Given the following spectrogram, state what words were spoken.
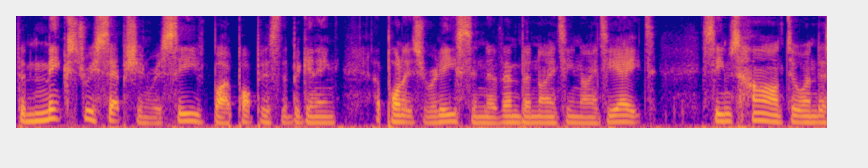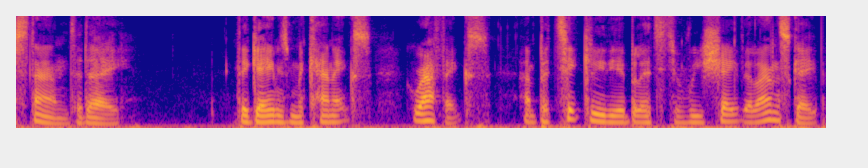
The mixed reception received by Populous at the beginning upon its release in November 1998 seems hard to understand today. The game's mechanics, graphics, and particularly the ability to reshape the landscape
